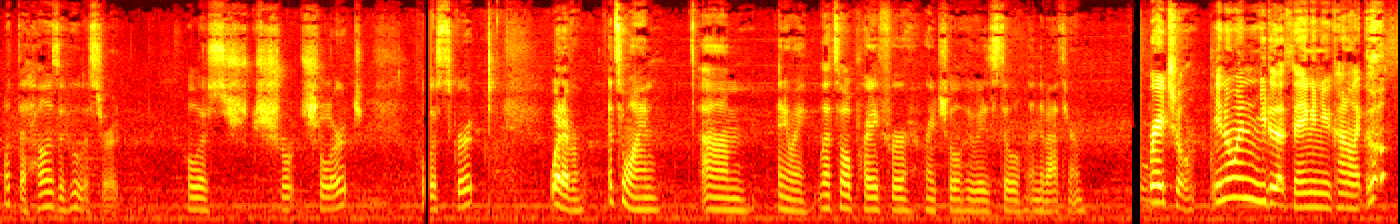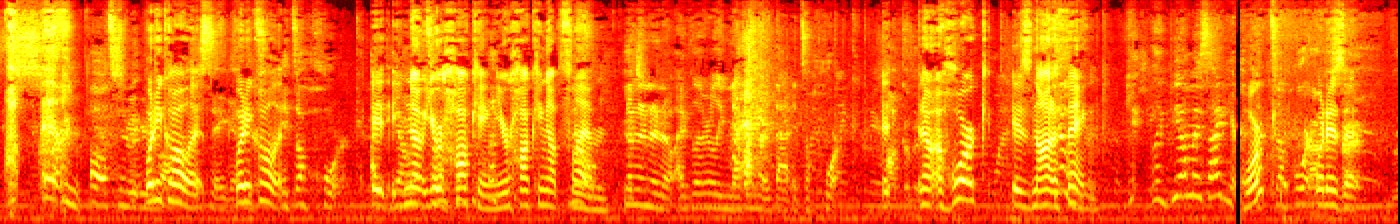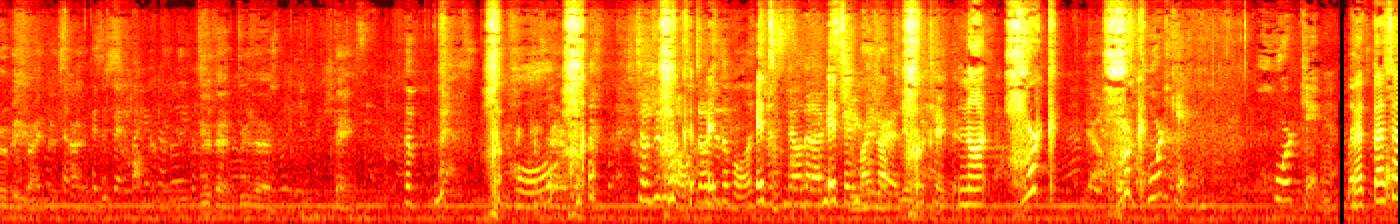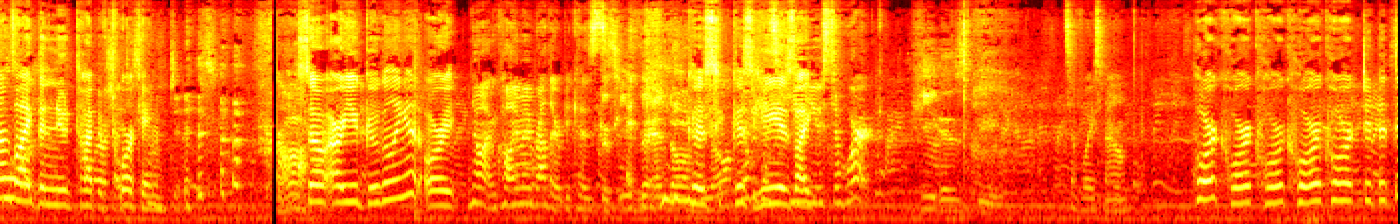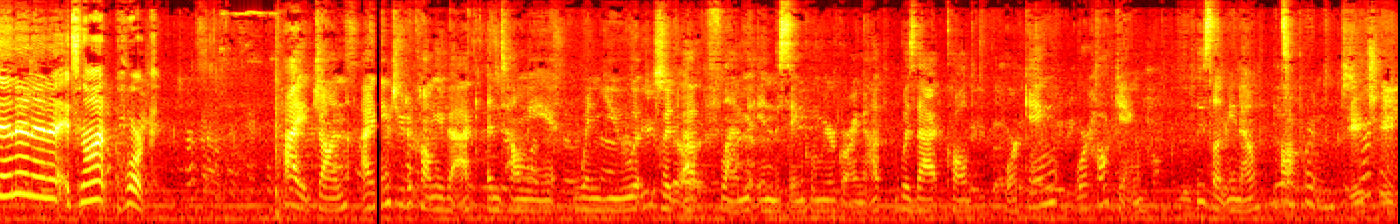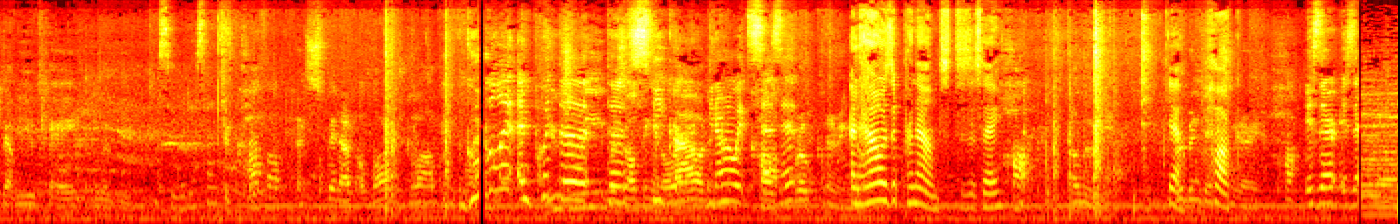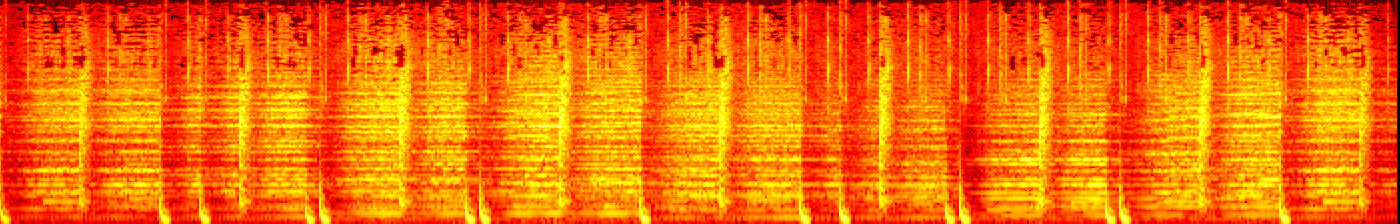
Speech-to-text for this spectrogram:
What the hell is a hula shirt? Hula sh- shirt? Shirt? Hula skirt? Whatever. It's Hawaiian. Um, anyway, let's all pray for Rachel, who is still in the bathroom. Rachel, you know when you do that thing and you kind of like, Oh, it's gonna make me what do you call it? What do you call it? It's a hork. It, no, you're a- hawking. You're hawking up phlegm. No, no, no, no. I've literally never heard that. It's a hork. It- no, a hork is not a thing. Get- Like, be on my side here. Hork? It's a hork. What is it? Ruby's right this time. Is it Do the do the thing. The hole. don't do the hole. Don't do the hole. It's- Just know that I'm it's- saying You might not the be truth. able to take it. Not hark. Yeah. It's horking. Horking. Like That that sounds hork. like the new type of my gosh, I just twerking. Ah. So, are you googling it or No, I'm calling my brother because Because he's the end all. because be all. because No, he is like used to work. He is the. It's a voicemail. hork hork hork hork hork. It's not hork. Hi, John. I need you to call me back and tell me when you put up phlegm in the sink when we were growing up, was that called horking or hawking? Please let me know. It's important. H A W K. See what he says. To cough up and spit out a large glob. Google it and put the, Usually the resulting in a speaker. You know how it says it? And how is it pronounced? Does it say? Hawk. Yeah, Urban hawk. Is there is there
